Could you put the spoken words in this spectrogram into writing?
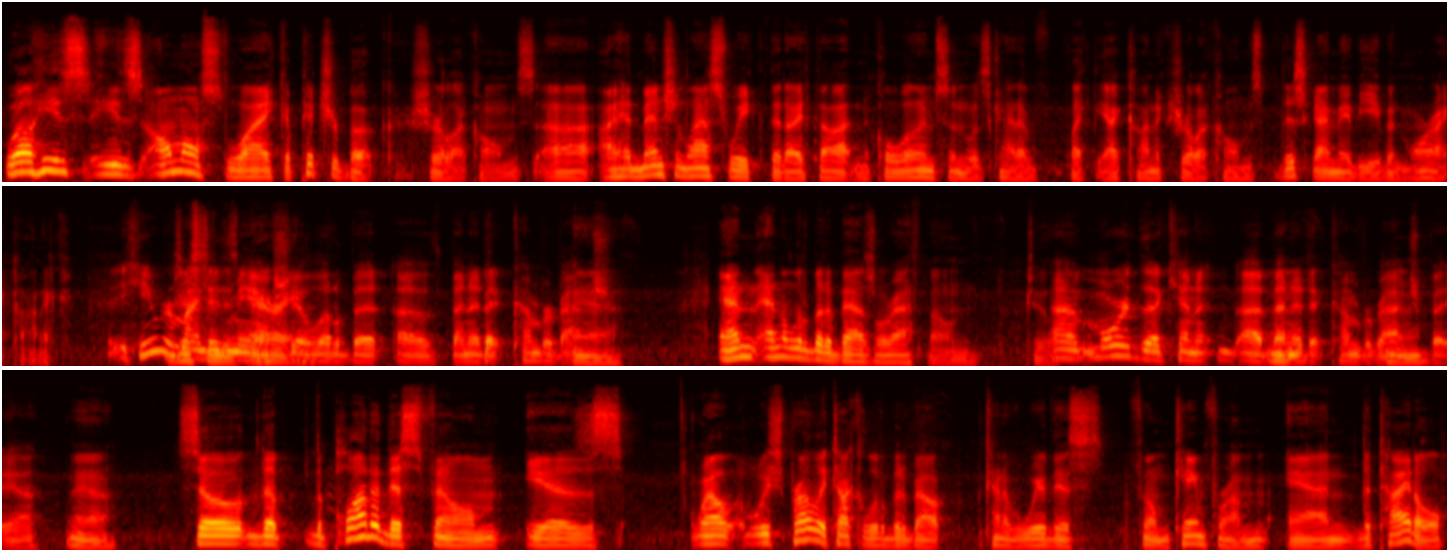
Well, he's he's almost like a picture book Sherlock Holmes. Uh, I had mentioned last week that I thought Nicol Williamson was kind of like the iconic Sherlock Holmes. but This guy may be even more iconic. He reminded me actually a little bit of Benedict Cumberbatch. Yeah, and and a little bit of Basil Rathbone too. Uh, more the Kenneth, uh, Mm. Benedict Cumberbatch, but yeah. Yeah. So the the plot of this film is well, we should probably talk a little bit about kind of where this film came from, and the title,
